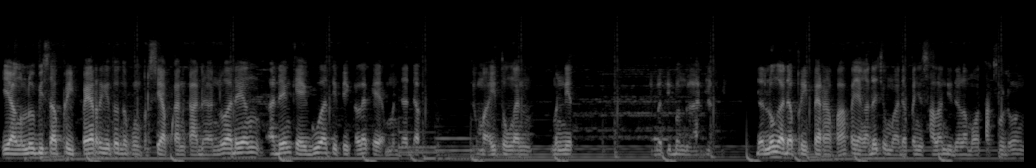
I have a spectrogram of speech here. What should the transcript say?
yang lu bisa prepare gitu untuk mempersiapkan keadaan lu. Ada yang ada yang kayak gue tipikalnya kayak mendadak cuma hitungan menit tiba-tiba nggak ada. Dan lu nggak ada prepare apa-apa. Yang ada cuma ada penyesalan di dalam otak lu doang.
